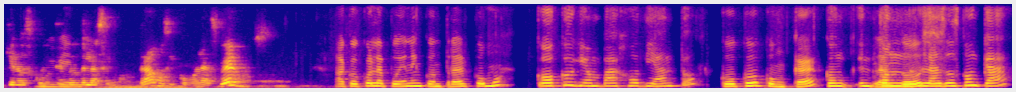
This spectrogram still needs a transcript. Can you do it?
que nos cuenten dónde las encontramos y cómo las vemos. A Coco la pueden encontrar como Coco-Dianto. Coco con K. Con, las, con dos. las dos con K,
